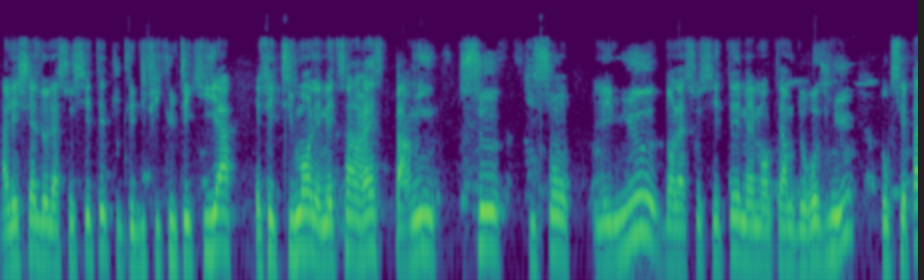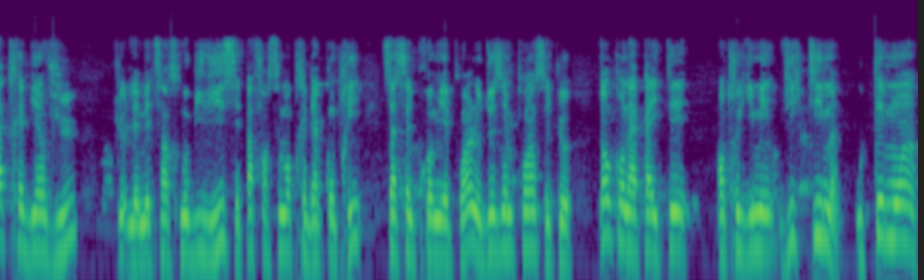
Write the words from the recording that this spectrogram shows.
à l'échelle de la société, toutes les difficultés qu'il y a. Effectivement, les médecins restent parmi ceux qui sont les mieux dans la société, même en termes de revenus. Donc, c'est pas très bien vu que les médecins se mobilisent. C'est pas forcément très bien compris. Ça, c'est le premier point. Le deuxième point, c'est que tant qu'on n'a pas été entre guillemets victime ou témoin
